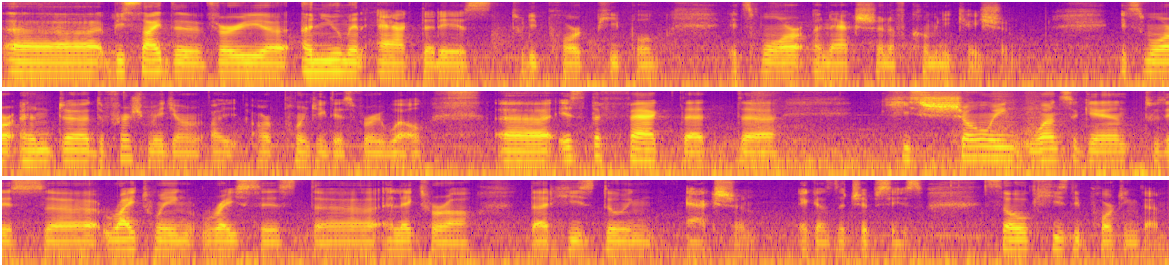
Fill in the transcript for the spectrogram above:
uh, beside the very unhuman act that is to deport people, it's more an action of communication. It's more, and uh, the French media are, are, pointing this very well, uh, is the fact that uh, he's showing once again to this uh, right-wing racist electorate that he's doing action against the gypsies. So he's deporting them.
